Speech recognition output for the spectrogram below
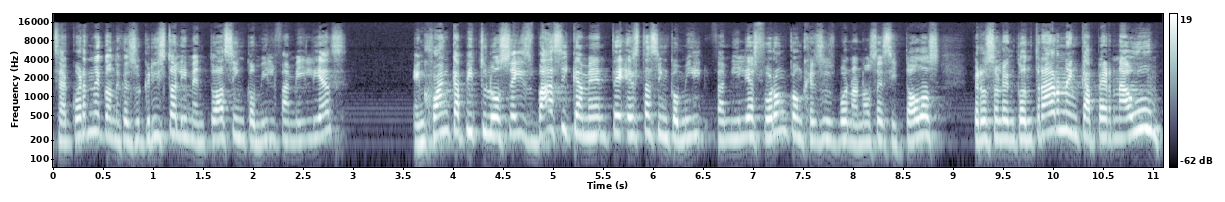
¿Se acuerdan de cuando Jesucristo alimentó a cinco mil familias? En Juan capítulo 6, básicamente estas cinco mil familias fueron con Jesús. Bueno, no sé si todos, pero se lo encontraron en Capernaum.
